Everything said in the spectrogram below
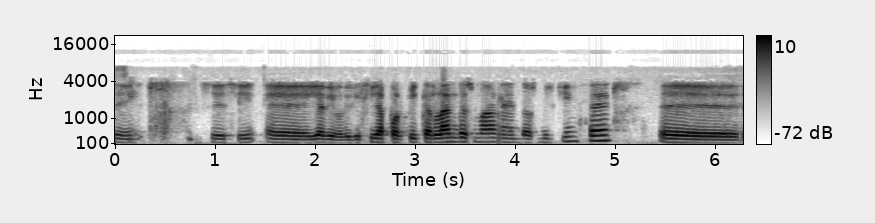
sí. Sí, sí. Eh, ya digo, dirigida por Peter Landesman en 2015. Eh,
